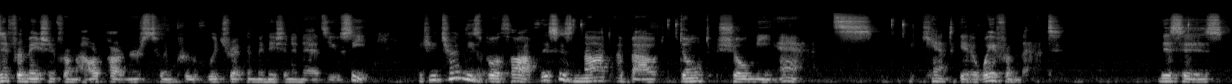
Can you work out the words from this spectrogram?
information from our partners to improve which recommendation and ads you see. If you turn these both off, this is not about don't show me ads. Can't get away from that. This is,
